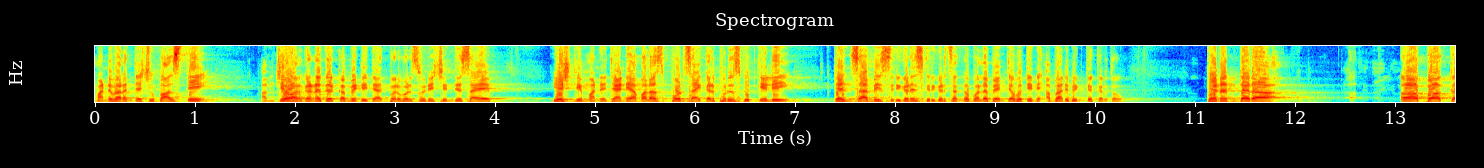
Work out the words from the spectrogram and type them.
मान्यवरांच्या शुभ असते आमचे ऑर्गनायझर कमिटी त्याचबरोबर सुरेश शिंदे साहेब एस टी मान्य ज्यांनी आम्हाला स्पोर्ट्स सायकल पुरस्कृत केली त्यांचा आम्ही श्री गणेश क्रिकेट संघ बलब यांच्या वतीने आभार व्यक्त करतो. त्यानंतर अ ब क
